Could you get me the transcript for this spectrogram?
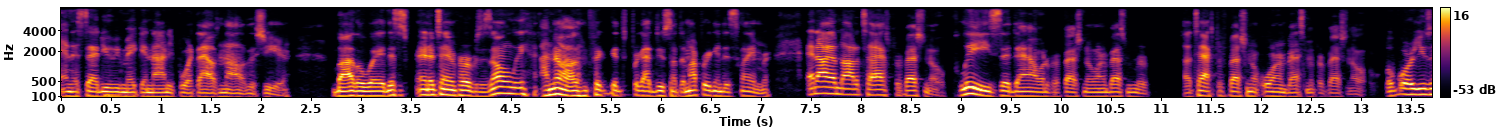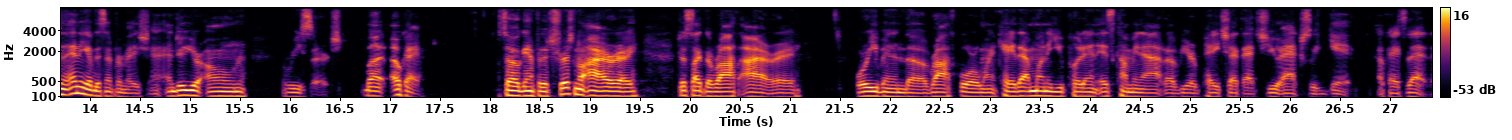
and instead you'll be making ninety-four thousand dollars this year. By the way, this is for entertainment purposes only. I know I forgot to do something. My freaking disclaimer. And I am not a tax professional. Please sit down with a professional or investment, a tax professional or investment professional before using any of this information and do your own research. But okay. So again, for the traditional IRA, just like the Roth IRA, or even the Roth 401k, that money you put in is coming out of your paycheck that you actually get. Okay, so that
